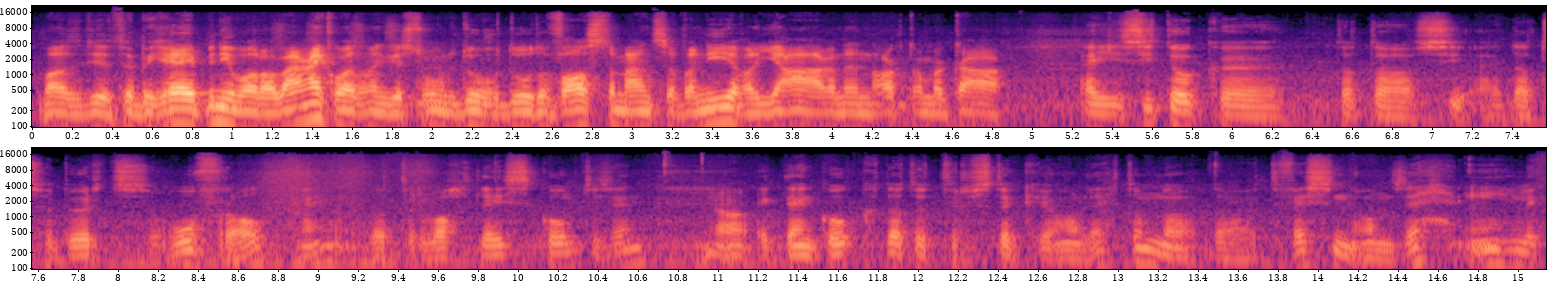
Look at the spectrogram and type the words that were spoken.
Maar ze, ze begrijpen niet wat er werk wat erin gestoken is door, door de vaste mensen van hier al jaren en achter elkaar. En je ziet ook eh, dat dat, dat gebeurt overal, hè, dat er wachtlijsten komen te zijn. Ja. Ik denk ook dat het er een stukje aan ligt, omdat dat het vissen aan zich eigenlijk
